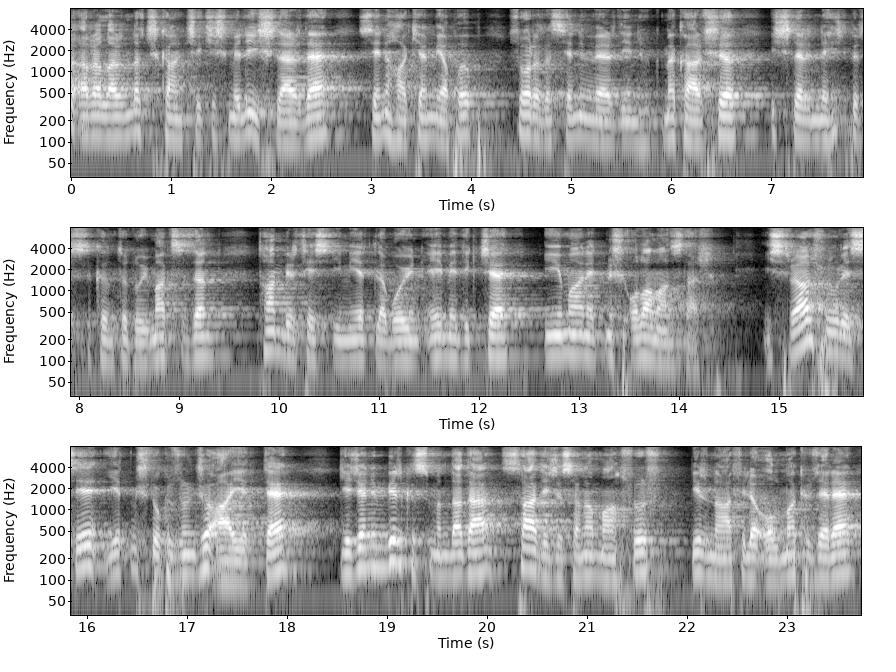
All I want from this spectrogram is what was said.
aralarında çıkan çekişmeli işlerde seni hakem yapıp sonra da senin verdiğin hükme karşı içlerinde hiçbir sıkıntı duymaksızın tam bir teslimiyetle boyun eğmedikçe iman etmiş olamazlar. İsra suresi 79. ayette gecenin bir kısmında da sadece sana mahsus bir nafile olmak üzere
